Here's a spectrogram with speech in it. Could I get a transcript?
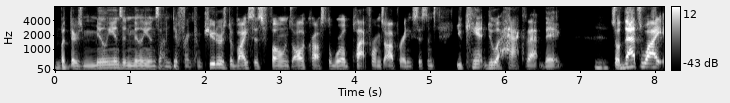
But hmm. there's millions and millions on different computers, devices, phones, all across the world, platforms, operating systems. You can't do a hack that big. Mm. So that's why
